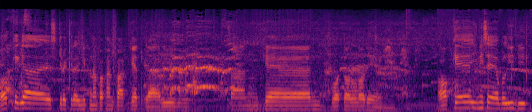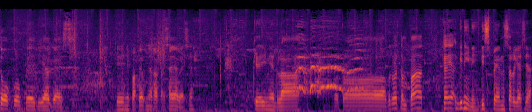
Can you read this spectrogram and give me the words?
Oke guys, kira-kira ini penampakan paket dari Sunken botol loading. Oke, ini saya beli di Tokopedia guys. Oke, ini pakai punya kakak saya guys ya. Oke, ini adalah botol apa tempat kayak gini nih, dispenser guys ya.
